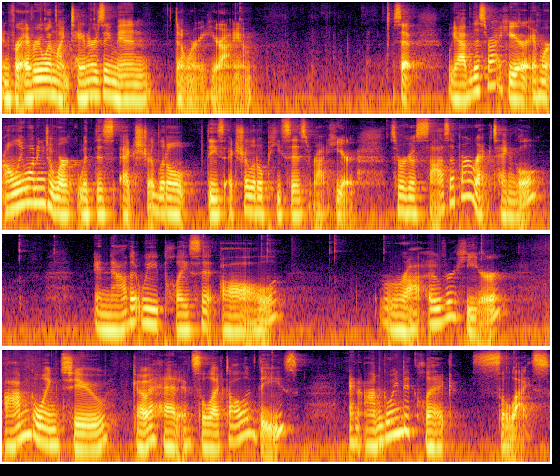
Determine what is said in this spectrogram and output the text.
And for everyone like Tanner zoom in, don't worry, here I am. So we have this right here and we're only wanting to work with this extra little, these extra little pieces right here. So we're gonna size up our rectangle. And now that we place it all right over here, I'm going to go ahead and select all of these and I'm going to click slice.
